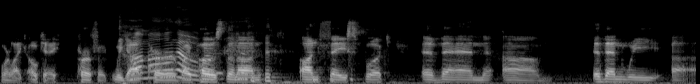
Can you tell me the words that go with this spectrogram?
We're like, okay, perfect. We got Come her by over. posting on on Facebook, and then um, and then we uh,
